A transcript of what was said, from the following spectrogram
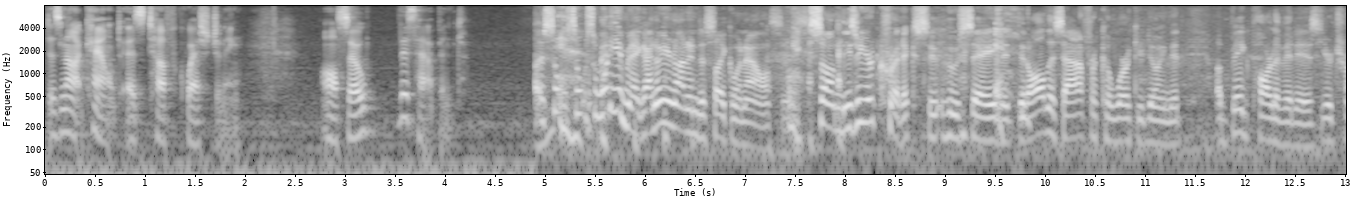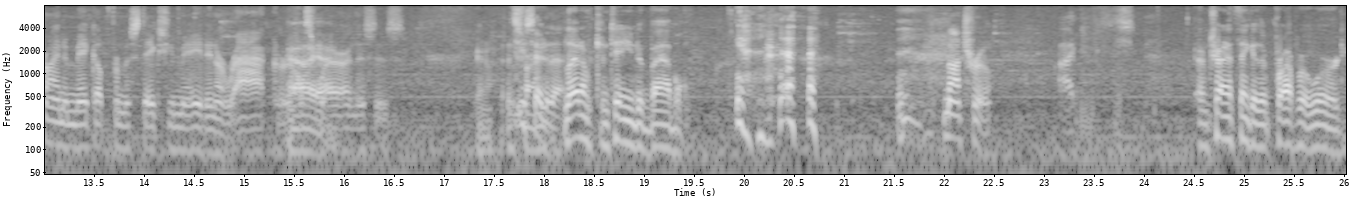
does not count as tough questioning. Also, this happened. Uh, so, so, so, what do you make? I know you're not into psychoanalysis. Some, these are your critics who, who say that, that all this Africa work you're doing, that a big part of it is you're trying to make up for mistakes you made in Iraq or oh, elsewhere, yeah. and this is you know, it's you fine. say to that? Let them continue to babble. Not true. I, I'm trying to think of the proper word.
